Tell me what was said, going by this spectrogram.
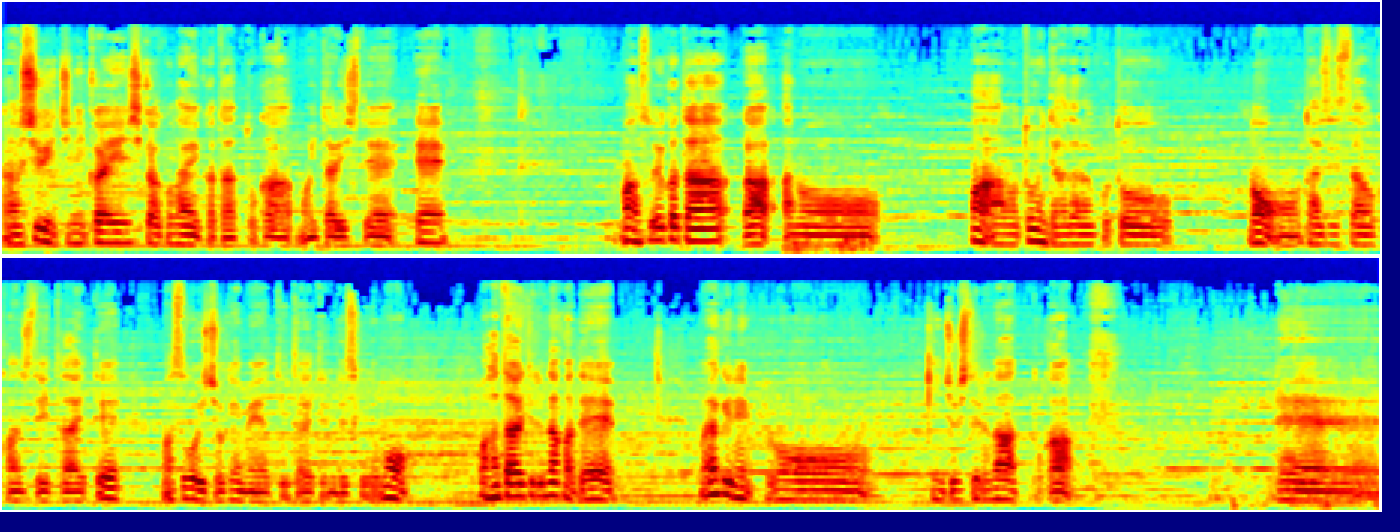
あ週1、2回しか来ない方とかもいたりして、で、まあ、そういう方が、あのまあ、あの、当院で働くことの大切さを感じていただいて、まあ、すごい一生懸命やっていただいてるんですけども、まあ、働いてる中で、まあ、やけにその緊張してるなとか、え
